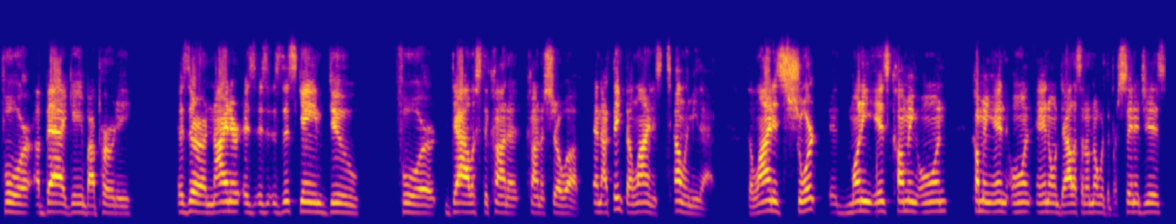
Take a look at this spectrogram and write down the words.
for a bad game by Purdy? Is there a Niner is is, is this game due for Dallas to kind of kind of show up? And I think the line is telling me that. The line is short. Money is coming on coming in on in on Dallas. I don't know what the percentage is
